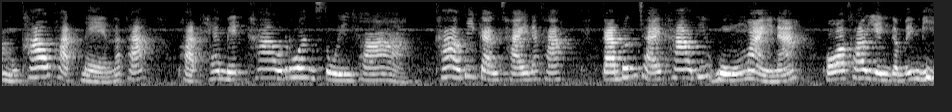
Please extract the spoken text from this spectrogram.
ำข้าวผัดแหนมนะคะ ผัดให้เม็ดข้าวร่วนซุยค่ะ ข้าวที่การใช้นะคะ การเพิ่งใช้ข้าวที่หุงใหม่นะเพราะว่าข้าวเย็นกันไม่มี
